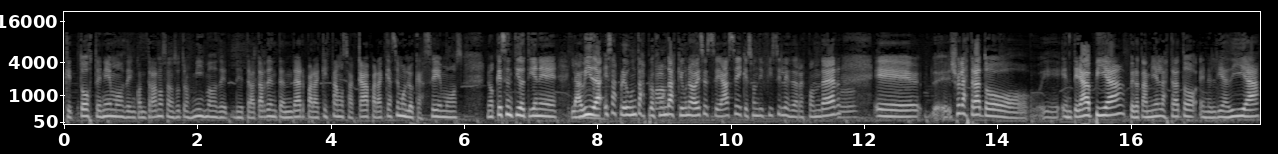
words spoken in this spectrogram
que todos tenemos de encontrarnos a nosotros mismos, de, de tratar de entender para qué estamos acá, para qué hacemos lo que hacemos, ¿no? ¿Qué sentido tiene la vida? Esas preguntas profundas que uno a veces se hace y que son difíciles de responder. Eh, eh, yo las trato eh, en terapia, pero también las trato en el día a día.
